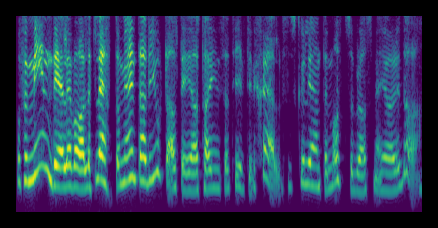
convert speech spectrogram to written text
Och för min del är valet lätt. Om jag inte hade gjort allt det jag tar initiativ till själv så skulle jag inte mått så bra som jag gör idag.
